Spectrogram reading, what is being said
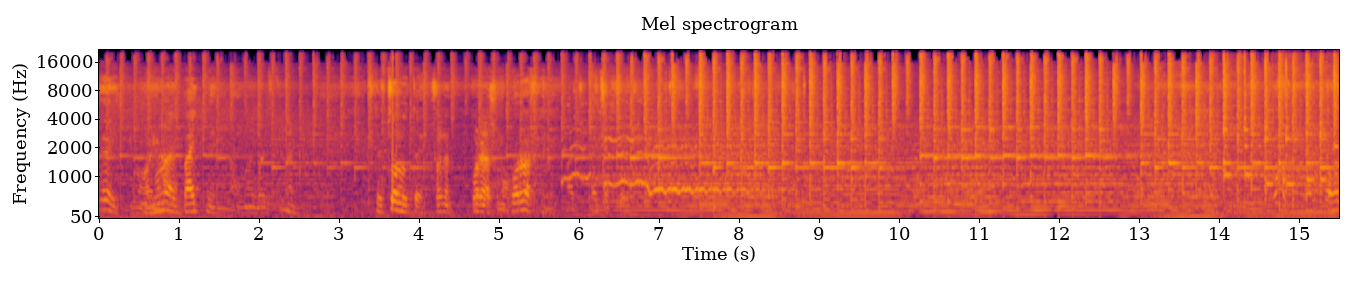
মনে হয় বাইক নেই হয়। তো চলো তো। শোনেন পরে আসুন পড়াশোনা আচ্ছা। চলো।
